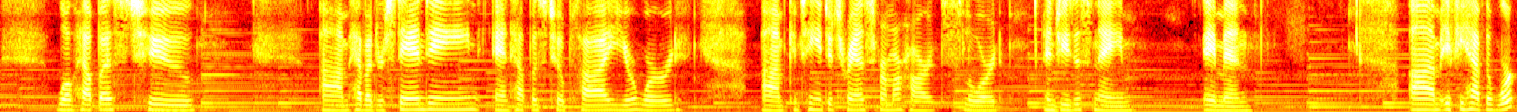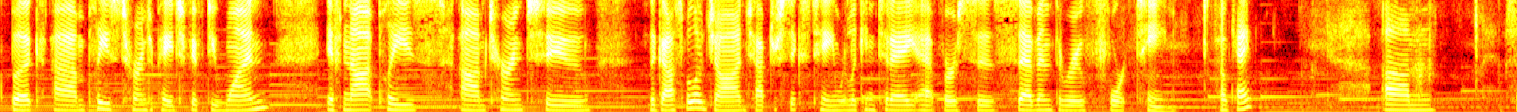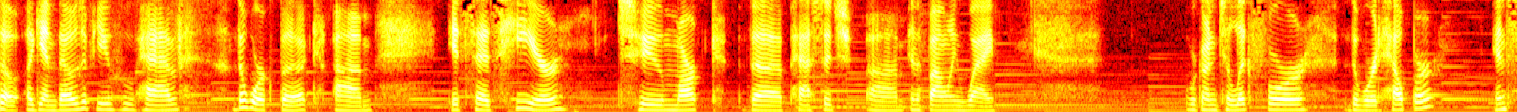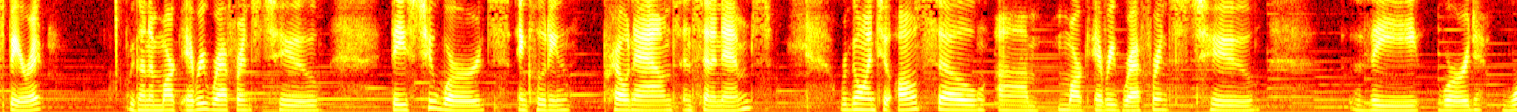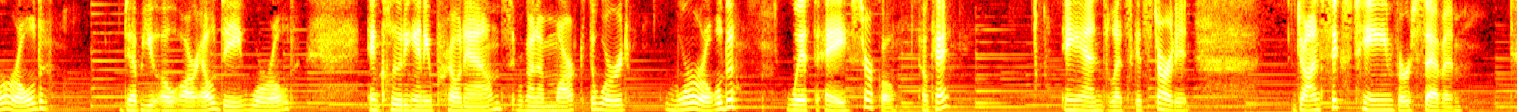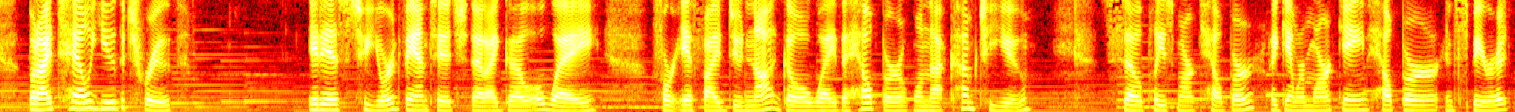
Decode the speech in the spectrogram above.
will help us to um, have understanding and help us to apply your word. Um, continue to transform our hearts, Lord. In Jesus' name, amen. Um, if you have the workbook, um, please turn to page 51. If not, please um, turn to the Gospel of John, chapter 16. We're looking today at verses 7 through 14. Okay? Um, so, again, those of you who have the workbook, um, it says here to mark the passage um, in the following way. We're going to look for the word helper and spirit. We're going to mark every reference to these two words, including pronouns and synonyms. We're going to also um, mark every reference to the word world, W O R L D, world, including any pronouns. We're going to mark the word world with a circle, okay? And let's get started. John 16, verse 7. But I tell you the truth, it is to your advantage that I go away, for if I do not go away, the Helper will not come to you. So please mark Helper. Again, we're marking Helper in spirit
